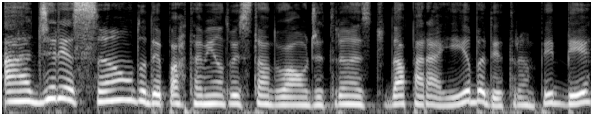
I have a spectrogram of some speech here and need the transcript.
A direção do Departamento Estadual de Trânsito da Paraíba, Detran PB,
